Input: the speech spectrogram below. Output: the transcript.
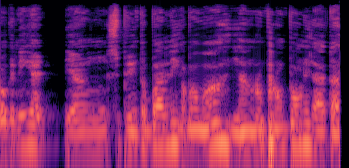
Kau kena ingat yang spring tebal ni kat bawah, yang rompong-rompong ni kat atas.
